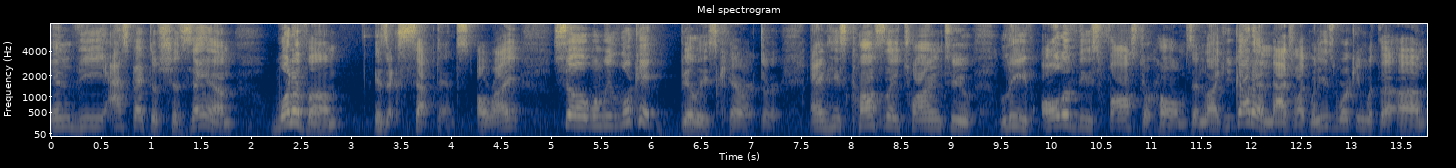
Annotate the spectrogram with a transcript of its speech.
in the aspect of Shazam, one of them is acceptance, all right? So when we look at Billy's character and he's constantly trying to leave all of these foster homes and like you gotta imagine like when he's working with the um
